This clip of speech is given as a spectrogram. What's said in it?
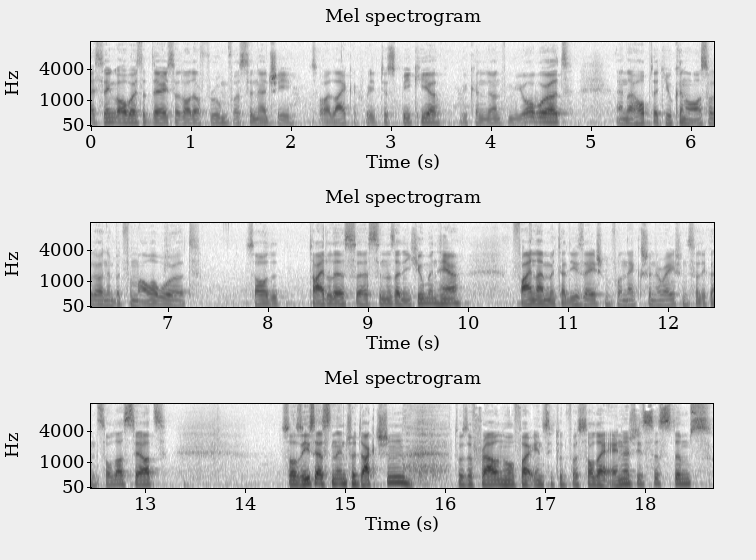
I think always that there is a lot of room for synergy, so I like it really to speak here. We can learn from your world, and I hope that you can also learn a bit from our world. So the title is uh, Thinner Than Human Hair, Fine-line Metallization for Next Generation Silicon Solar Cells. So this as an introduction to the Fraunhofer Institute for Solar Energy Systems.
